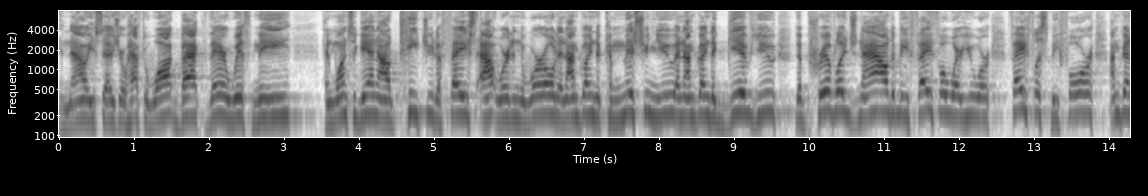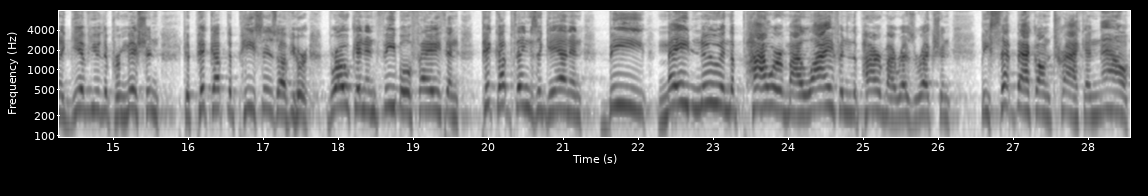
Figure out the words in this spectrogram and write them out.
and now he says, You'll have to walk back there with me. And once again, I'll teach you to face outward in the world, and I'm going to commission you, and I'm going to give you the privilege now to be faithful where you were faithless before. I'm going to give you the permission to pick up the pieces of your broken and feeble faith and pick up things again and be made new in the power of my life and in the power of my resurrection be set back on track, and now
